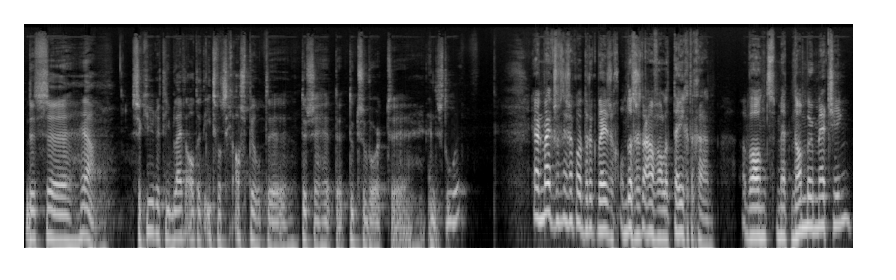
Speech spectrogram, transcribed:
Dus uh, ja, security blijft altijd iets wat zich afspeelt uh, tussen het uh, toetsenbord en de stoel. Ja, en Microsoft is ook wel druk bezig om dat soort aanvallen tegen te gaan. Want met number matching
